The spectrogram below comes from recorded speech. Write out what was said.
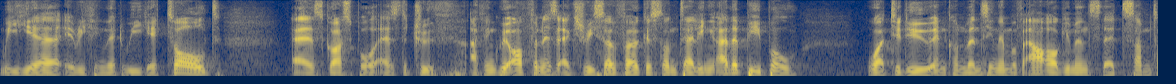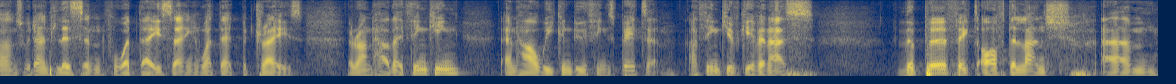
we hear, everything that we get told, as gospel, as the truth. I think we often, as actuaries, so focused on telling other people what to do and convincing them of our arguments that sometimes we don't listen for what they're saying and what that betrays around how they're thinking and how we can do things better. I think you've given us the perfect after lunch um,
